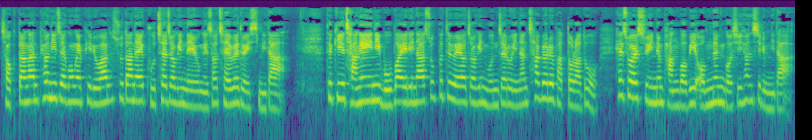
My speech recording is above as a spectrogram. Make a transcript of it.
적당한 편의 제공에 필요한 수단의 구체적인 내용에서 제외돼 있습니다. 특히 장애인이 모바일이나 소프트웨어적인 문제로 인한 차별을 받더라도 해소할 수 있는 방법이 없는 것이 현실입니다.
